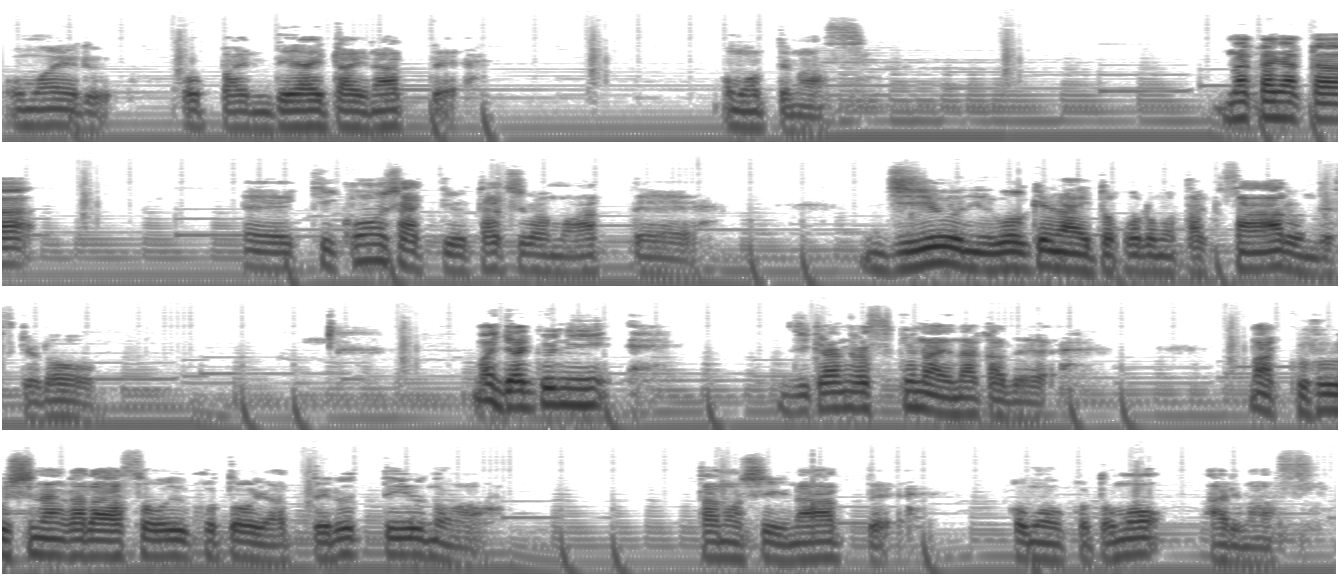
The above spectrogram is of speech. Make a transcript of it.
思えるおっぱいに出会いたいなって思ってます。なかなか、えー既婚者っていう立場もあって、自由に動けないところもたくさんあるんですけど、まあ逆に時間が少ない中で、まあ工夫しながらそういうことをやってるっていうのは楽しいなって思うこともあります。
